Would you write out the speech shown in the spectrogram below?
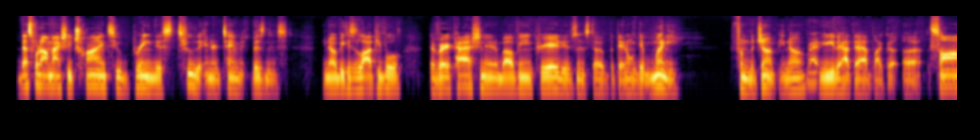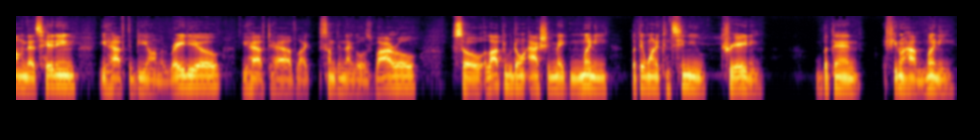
that's what I'm actually trying to bring this to the entertainment business. You know, because a lot of people they're very passionate about being creatives and stuff, but they don't get money from the jump, you know? Right. You either have to have like a, a song that's hitting, you have to be on the radio, you have to have like something that goes viral. So a lot of people don't actually make money, but they want to continue creating. But then if you don't have money,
